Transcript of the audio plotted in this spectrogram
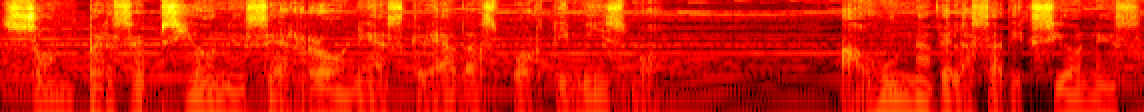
Son percepciones erróneas creadas por ti mismo, a una de las adicciones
